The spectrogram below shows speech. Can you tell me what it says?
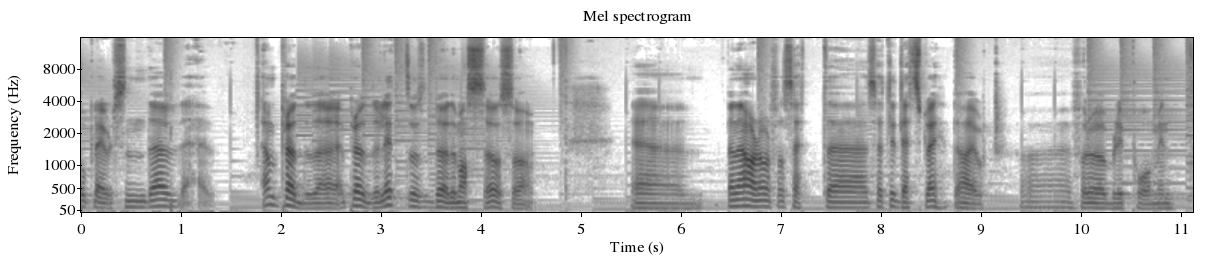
opplevelsen det, Jeg prøvde det, prøvde litt, og døde masse, og så Men jeg har da i hvert fall sett, sett litt Let's Play, det har jeg gjort, for å bli påminnet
